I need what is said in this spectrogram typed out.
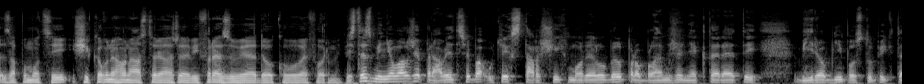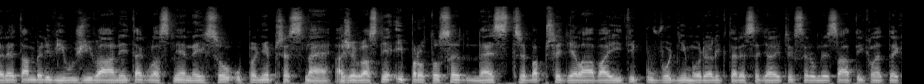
za pomoci šikovného nástrojaře vyfrezuje do kovové formy. Vy jste zmiňoval, že právě třeba u těch starších modelů byl problém, že některé ty výrobní postupy, které tam byly využívány, tak vlastně nejsou úplně přesné a že vlastně i proto se dnes třeba předělávají ty původní modely, které se dělaly v těch 70. letech.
